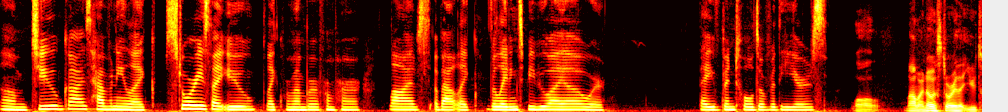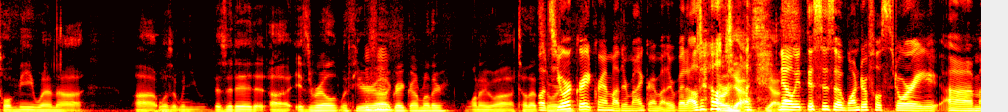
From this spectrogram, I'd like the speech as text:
Um, do you guys have any like stories that you like remember from her lives about like relating to BBYO or that you've been told over the years? Well, mom, I know a story that you told me when uh, uh, was it when you visited uh, Israel with your uh, Mhm. great grandmother? Do you want to uh, tell that Well, story? it's your great grandmother, my grandmother, but I'll tell. Or you. yes, yes. No, it, this is a wonderful story. Um,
